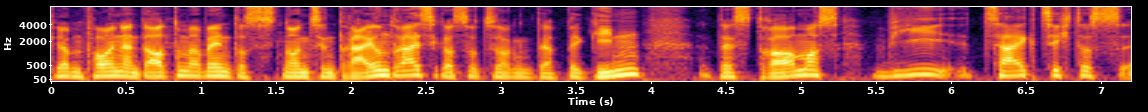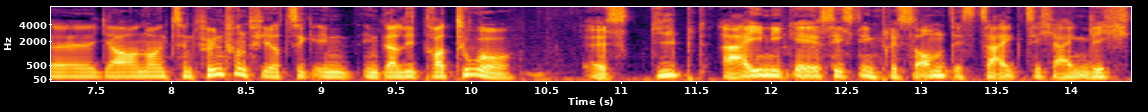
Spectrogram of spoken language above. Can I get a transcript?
Wir haben vorhin ein Datum erwähnt, das ist 1933, also sozusagen der Beginn des Dramas. Wie zeigt sich das äh, Jahr 1945 in, in der Literatur? Es gibt einige, es ist interessant, es zeigt sich eigentlich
